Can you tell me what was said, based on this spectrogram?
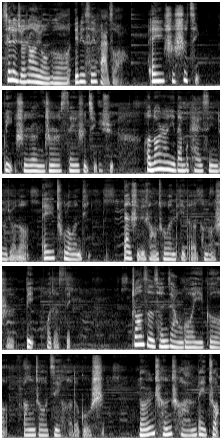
心理学上有个 A B C 法则：A 是事情，B 是认知，C 是情绪。很多人一旦不开心，就觉得 A 出了问题。但实际上出问题的可能是 B 或者 C。庄子曾讲过一个方舟济河的故事。有人乘船被撞，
